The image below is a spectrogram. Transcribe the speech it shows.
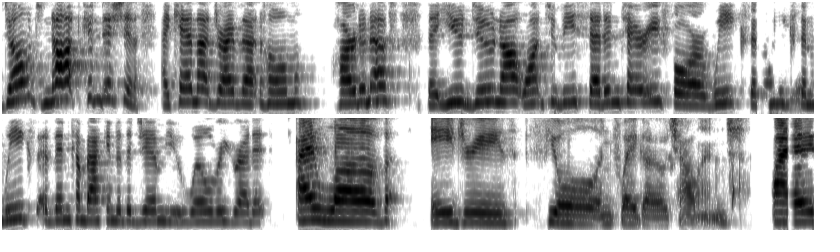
don't not condition. I cannot drive that home hard enough that you do not want to be sedentary for weeks and oh, weeks and weeks and then come back into the gym, you will regret it. I love Adri's Fuel and Fuego challenge. I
